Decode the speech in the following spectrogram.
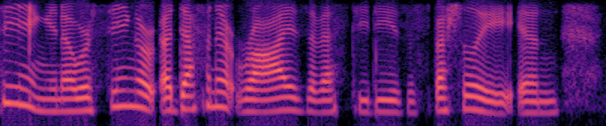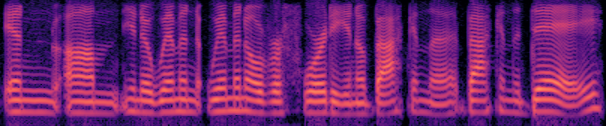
seeing, you know, we're seeing a, a definite rise of STDs, especially in in um, you know women women over 40 you know back in the back in the day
